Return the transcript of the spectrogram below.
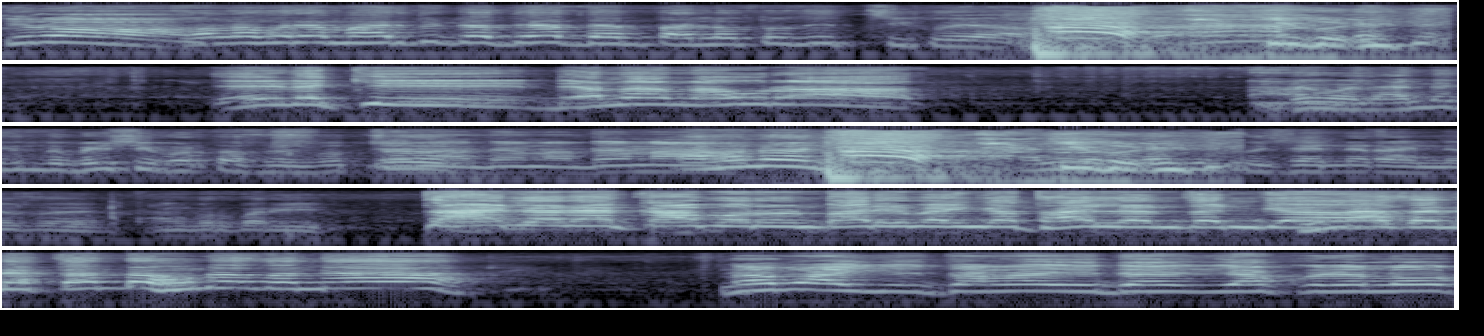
কিরম তলা ঘুরে মারি দুইটা দিয়ে দেন তাইলে তো জিতছি কইয়া। এইটা কি ডেনা নাউরাত দেখুন কিন্তু বেশি করতেছেন বুঝছ? দেনা দেনা দেনা। এখন কি করে কইছে আন্নে রাইনা যে আঙ্গর বাড়ি। তাই না রে কামরুন বাড়ি ভাঙ্গা থাইল্যান্ড দেন গা হুনা জানে কান্দা হুনা জানে না। ভাই তারা এটা ইয়া করে লোক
